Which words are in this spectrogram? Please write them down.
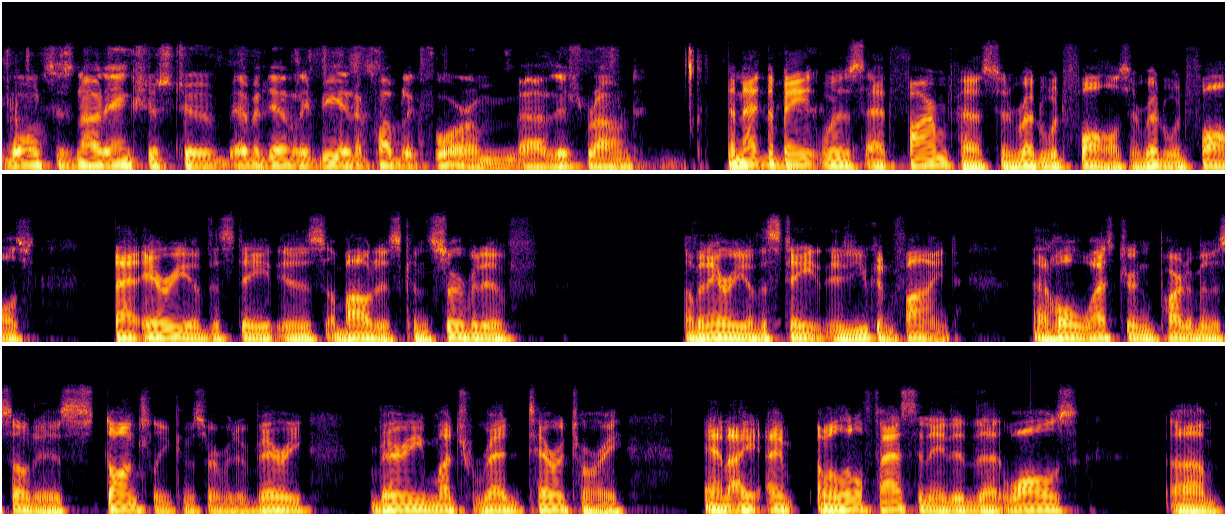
Walz is not anxious to evidently be in a public forum uh, this round. And that debate was at Farm Fest in Redwood Falls. In Redwood Falls, that area of the state is about as conservative of an area of the state as you can find. That whole western part of Minnesota is staunchly conservative, very, very much red territory. And I, I'm, I'm a little fascinated that Walz um,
